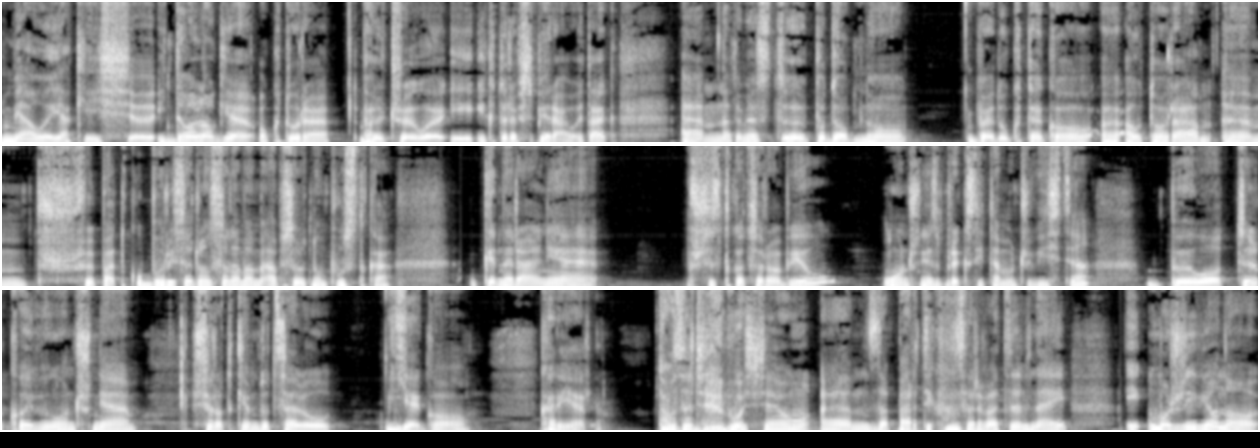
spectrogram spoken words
miały jakieś ideologie, o które walczyły i, i które wspierały, tak? Natomiast podobno według tego e, autora. W przypadku Borisa Johnsona mamy absolutną pustkę. Generalnie wszystko, co robił, łącznie z Brexitem oczywiście, było tylko i wyłącznie środkiem do celu jego kariery. To zadziało się za partii konserwatywnej i umożliwiono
